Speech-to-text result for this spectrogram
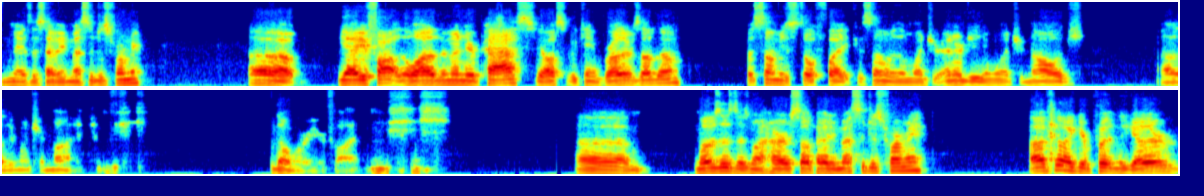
Mathis have any messages for me? Uh, yeah, you fought a lot of them in your past. You also became brothers of them, but some you still fight because some of them want your energy, they want your knowledge, uh, they want your mind. Don't worry, you're fine. um, Moses, does my higher self have any messages for me? I feel like you're putting together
